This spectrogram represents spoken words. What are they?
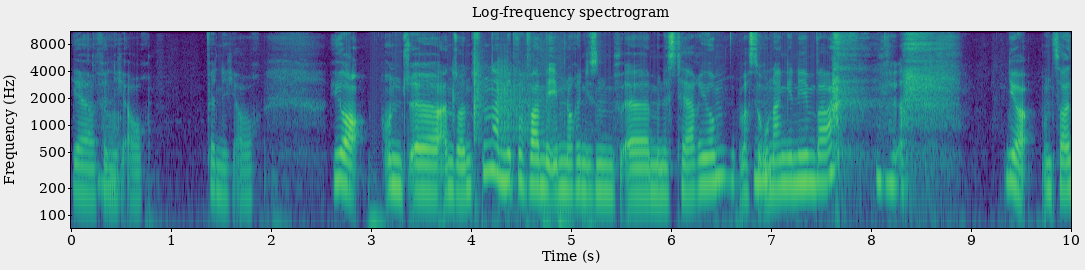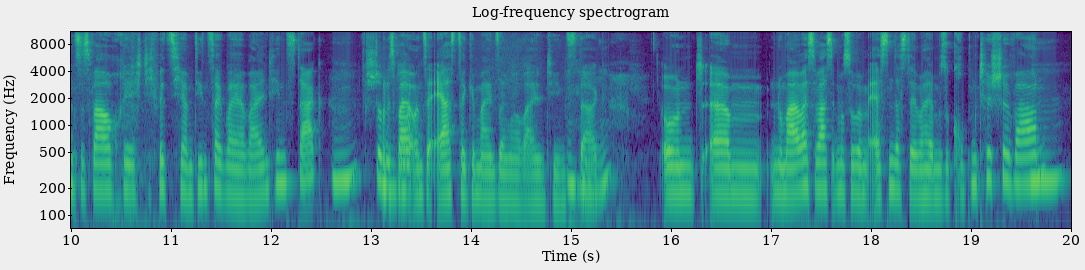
Ja, finde ich auch. Finde ich auch. Ja, und äh, ansonsten, am Mittwoch waren wir eben noch in diesem äh, Ministerium, was so unangenehm war. Ja. Ja, und sonst, es war auch richtig witzig. Am Dienstag war ja Valentinstag. Stimmt. Und es war ja ja. unser erster gemeinsamer Valentinstag. Mhm. Und ähm, normalerweise war es immer so beim Essen, dass da immer, halt immer so Gruppentische waren.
